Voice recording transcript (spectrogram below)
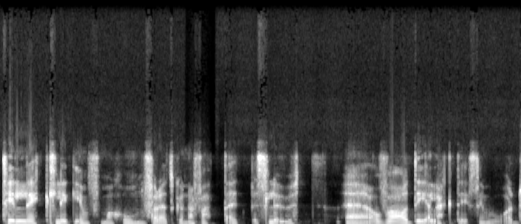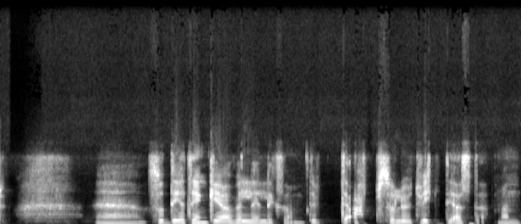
tillräcklig information för att kunna fatta ett beslut eh, och vara delaktig i sin vård. Eh, så det tänker jag väl är liksom det, det absolut viktigaste. Att man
